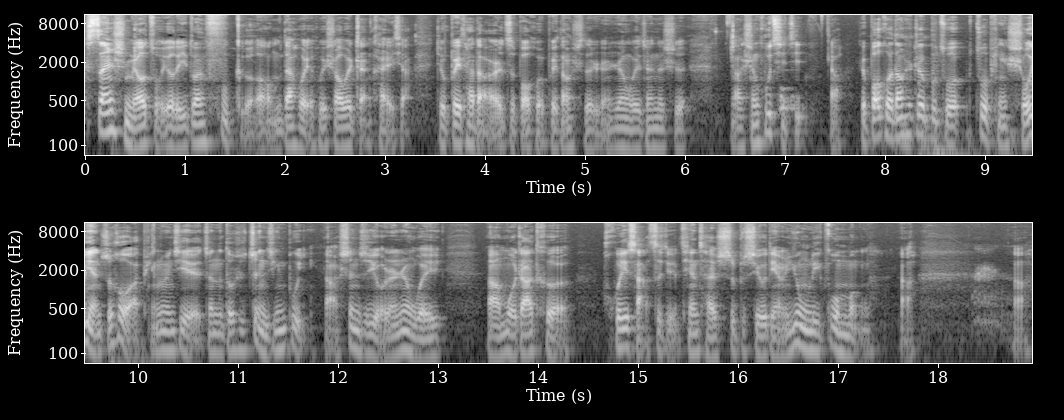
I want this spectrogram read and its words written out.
三十秒左右的一段副歌啊，我们待会儿也会稍微展开一下，就被他的儿子，包括被当时的人认为真的是啊神乎其技啊！就包括当时这部作作品首演之后啊，评论界真的都是震惊不已啊，甚至有人认为啊，莫扎特挥洒自己的天才是不是有点用力过猛了啊？啊，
